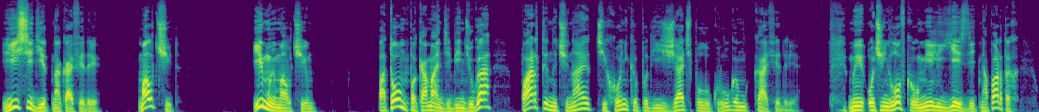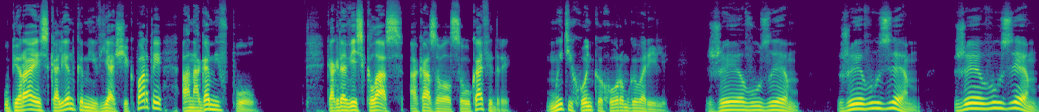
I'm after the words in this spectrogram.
и сидит на кафедре. Молчит. И мы молчим. Потом по команде Бендюга парты начинают тихонько подъезжать полукругом к кафедре. Мы очень ловко умели ездить на партах, упираясь коленками в ящик парты, а ногами в пол. Когда весь класс оказывался у кафедры, мы тихонько хором говорили «Je vous aime, je vous aime, je vous aime».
